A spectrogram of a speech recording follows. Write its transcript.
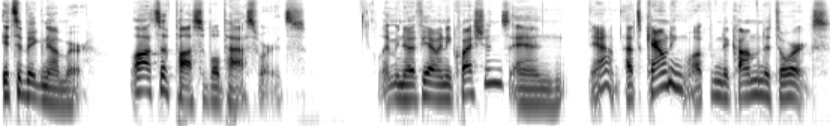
It's a big number. Lots of possible passwords. Let me know if you have any questions. And yeah, that's counting. Welcome to Combinatorics.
